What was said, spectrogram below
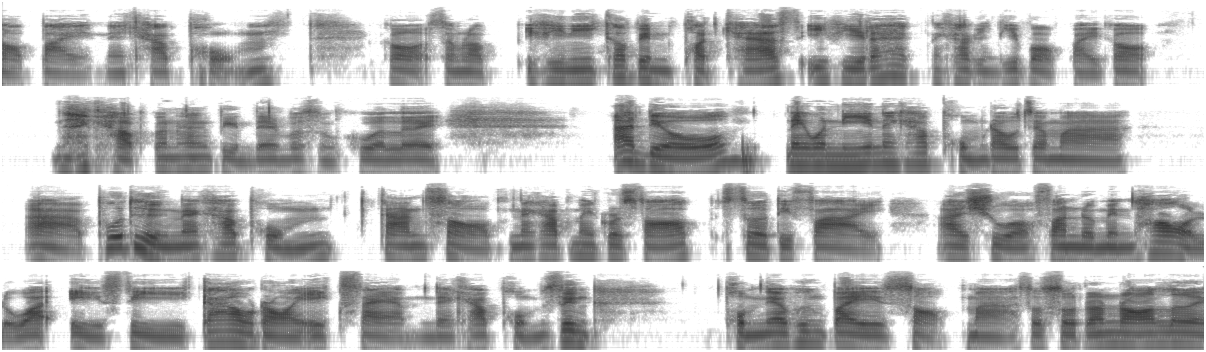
ต่อไปนะครับผมก็สำหรับ EP นี้ก็เป็นพอดแคสต์ EP แรกนะครับ อย่างที่บอกไปก็นะครับค่อนข้างตื่นเต้นพอสมควรเลยอะเดี๋ยวในวันนี้นะครับผมเราจะมาอ่าพูดถึงนะครับผมการสอบนะครับ Microsoft Certified Azure Fundamental หรือว่า AC 900 Exam นะครับผมซึ่งผมเนี่ยเพิ่งไปสอบมาสดๆร้อนๆเลย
